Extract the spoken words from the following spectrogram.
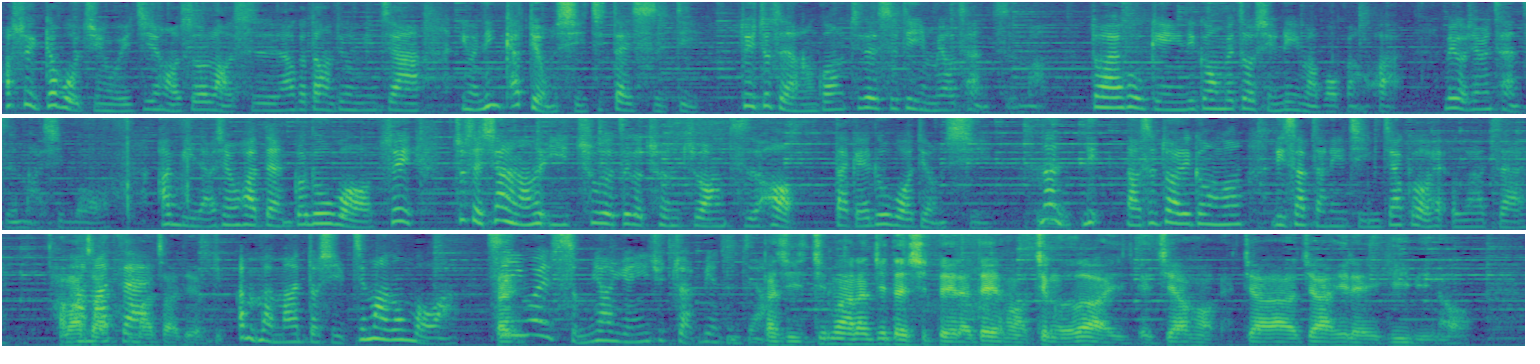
啊，所以到目前为止，吼，说老师那个当地人家，因为恁较重视这块湿地，对，就这样讲，这块湿地没有产值嘛，都在附近，你讲要做生意嘛，无办法，没有下面产值嘛，是无。啊，未来先发展，佫愈无，所以就是像然后移出了这个村庄之后，大家愈无重视。那你老师对你讲讲，二三十年前才阁有迄蚵仔仔。蛤蟆仔，蛤蟆仔对。啊，慢慢都是今麦拢无啊，是因为什么样原因去转变成这样？但是今麦咱这个湿地内底吼，种蚵仔会会食吼，加加迄个鱼面吼，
